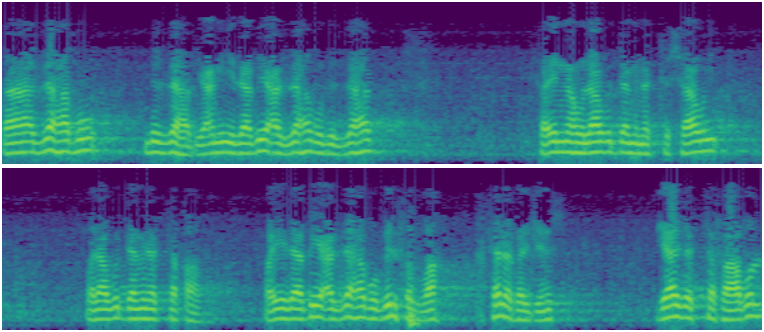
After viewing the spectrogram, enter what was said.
فالذهب بالذهب. يعني إذا بيع الذهب بالذهب فإنه لا بد من التساوي ولا بد من التقابل. وإذا بيع الذهب بالفضة اختلف الجنس جاز التفاضل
